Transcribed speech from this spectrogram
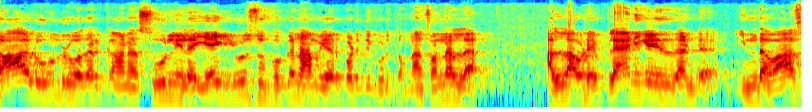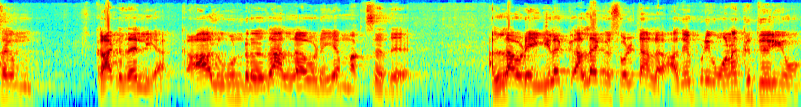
கால் ஊன்றுவதற்கான சூழ்நிலையை யூசுஃபுக்கு நாம் ஏற்படுத்தி கொடுத்தோம். நான் சொன்னேன்ல அல்லாவுடைய பிளானிங்கே இதுதான்ட்டு. இந்த வாசகம் காட்டுதா இல்லையா? கால் ஊன்றது தான் அல்லாவுடைய மக்சது. அல்லாவுடைய இலக்கு அல்லாஹ் இங்கே சொல்லிட்டான்ல அது எப்படி உனக்கு தெரியும்?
